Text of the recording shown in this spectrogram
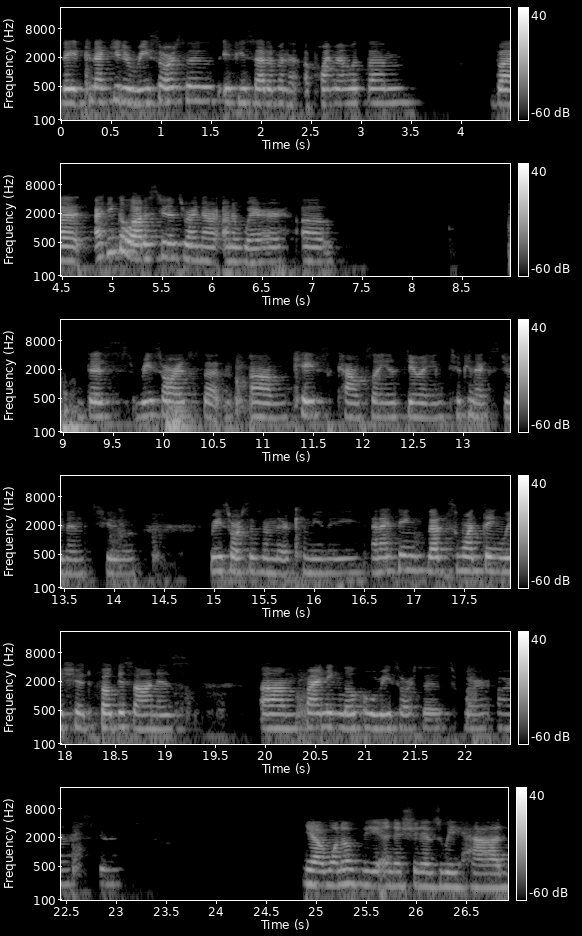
they connect you to resources if you set up an appointment with them but I think a lot of students right now are unaware of this resource that um, CASE counseling is doing to connect students to resources in their community. And I think that's one thing we should focus on is um, finding local resources for our students. Yeah, one of the initiatives we had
